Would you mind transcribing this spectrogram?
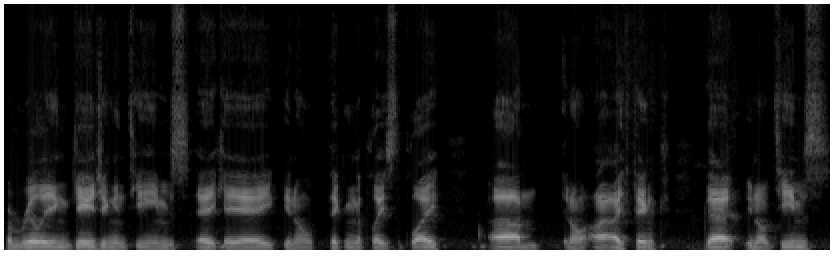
from really engaging in teams, aka you know picking a place to play. Um, you know, I, I think that you know teams.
